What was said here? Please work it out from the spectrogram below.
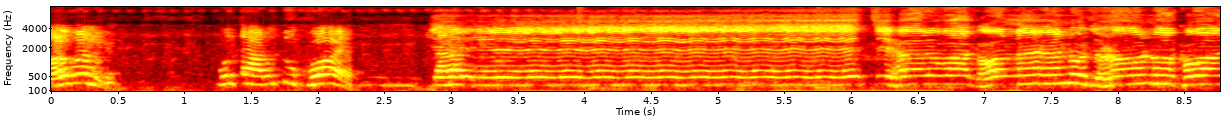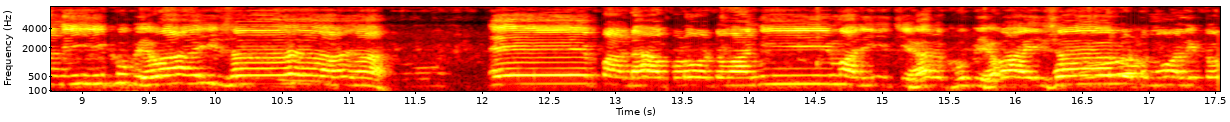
બરોબર ને? હું તારું દુઃખ હોય ચહેરવા ઘોને નુજણો નખવાની ખૂબ એવાઈ છે. એ પાડા પળોટવાની મારી ચહેર ખૂબ એવાઈ છે. લૂંટમો લીટો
